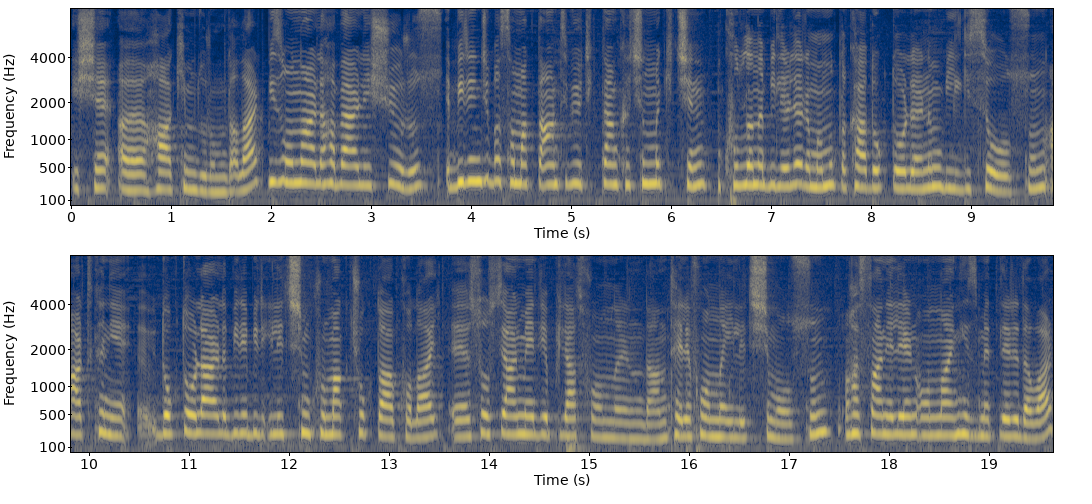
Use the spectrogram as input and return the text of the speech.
işe e, hakim durumdalar. Biz onlarla haberleşiyoruz. E, birinci basamakta antibiyotikten kaçınmak için kullanabilirler ama mutlaka doktorlarının bilgisi olsun. Artık hani e, doktorlarla birebir iletişim kurmak bulmak çok daha kolay. E, sosyal medya platformlarından telefonla iletişim olsun. Hastanelerin online hizmetleri de var.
